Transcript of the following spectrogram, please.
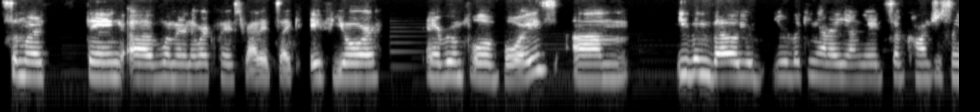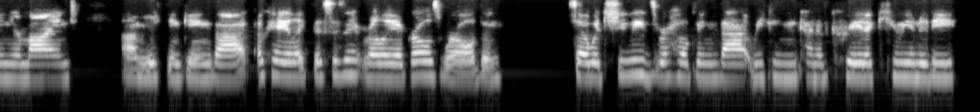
similar thing of women in the workplace right? It's like if you're in a room full of boys um, even though you're you're looking at a young age subconsciously in your mind um, you're thinking that okay like this isn't really a girl's world. And so with she leads we're hoping that we can kind of create a community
